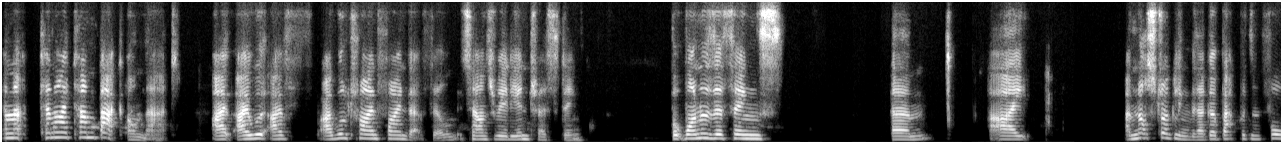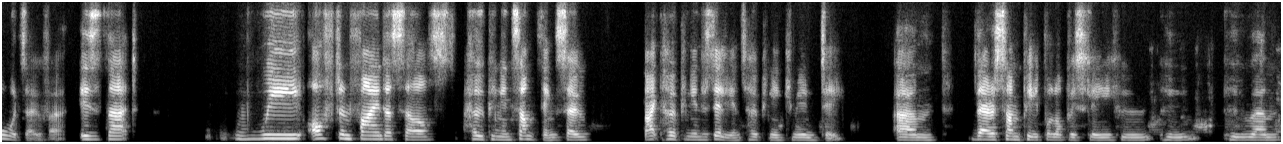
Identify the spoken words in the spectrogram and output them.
Can I, can I come back on that? I, I will I've I will try and find that film. It sounds really interesting. But one of the things um, I I'm not struggling with, I go backwards and forwards over, is that we often find ourselves hoping in something. So, like hoping in resilience, hoping in community. Um, there are some people, obviously, who who who um,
